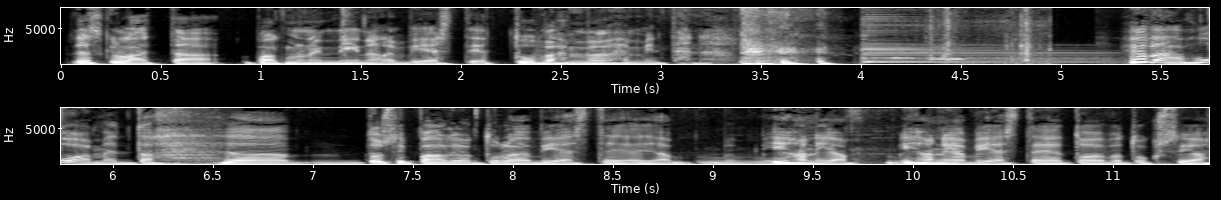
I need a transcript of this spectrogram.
Pitäisikö laittaa Pakmanin Niinalle viesti, että tuu vähän myöhemmin tänään. Hyvää huomenta. Tosi paljon tulee viestejä ja ihania, ihania viestejä ja toivotuksia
